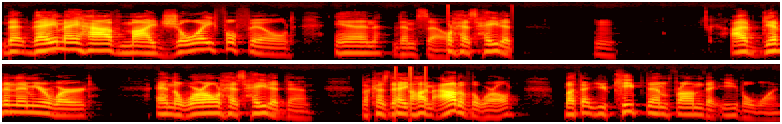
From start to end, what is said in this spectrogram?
that they may have my joy fulfilled in themselves. has hated. Hmm. I have given them your word, and the world has hated them because they take them out of the world, but that you keep them from the evil one.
